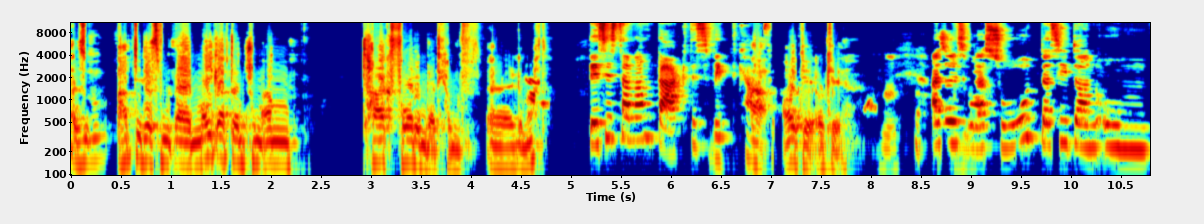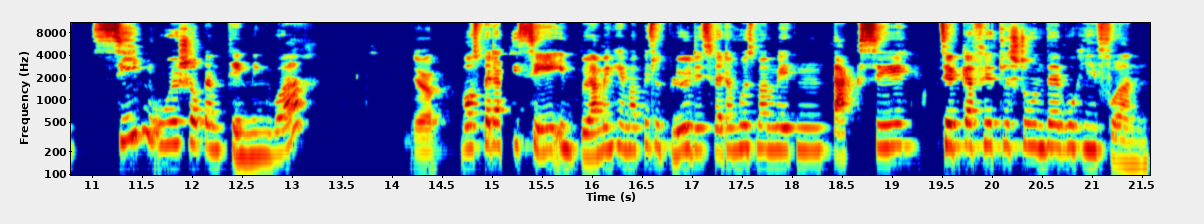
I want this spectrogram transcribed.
Also habt ihr das äh, Make-up dann schon am Tag vor dem Wettkampf äh, gemacht? Das ist dann am Tag des Wettkampfes. Ah, okay, okay. Also es war so, dass ich dann um 7 Uhr schon beim Tanning war. Ja. Was bei der PC in Birmingham ein bisschen blöd ist, weil da muss man mit dem Taxi circa eine Viertelstunde wohin fahren.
